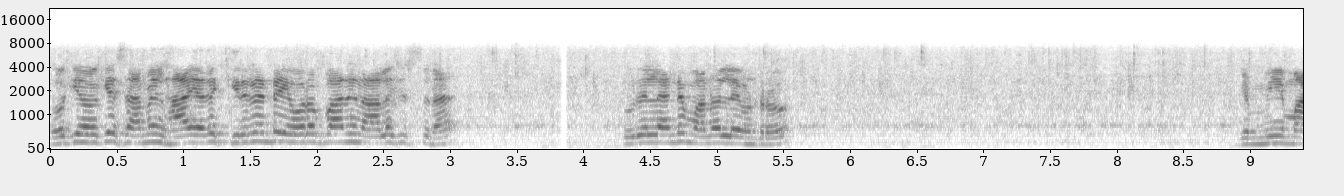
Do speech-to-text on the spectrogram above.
Okay okay Samel. హాయ్. అదే కిరణ్ అంటే ఎవరబ్బా అని నేను ఆలోచిస్తున్నా. కూరళ్ళు అంటే మనోళ్ళే ఉంటారు ఇక మీ మా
